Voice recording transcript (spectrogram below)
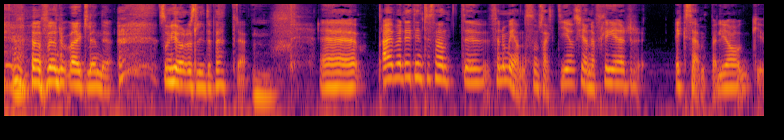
men verkligen det. Som gör oss lite bättre. Mm. Eh, nej men det är ett intressant eh, fenomen som sagt. Ge oss gärna fler exempel. Jag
